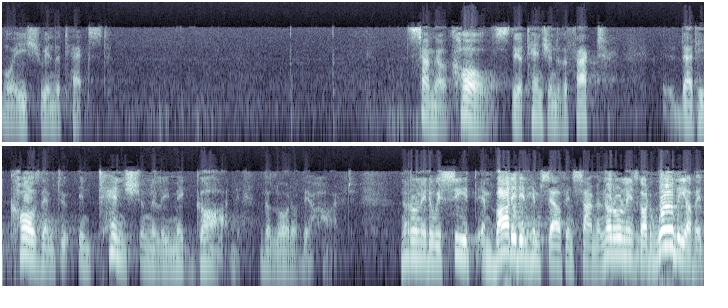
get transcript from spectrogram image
more issue in the text. Samuel calls the attention to the fact that he calls them to intentionally make God the Lord of their heart. Not only do we see it embodied in himself in Samuel, not only is God worthy of it,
